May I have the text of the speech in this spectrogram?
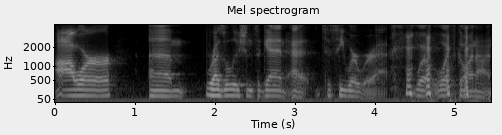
our um, resolutions again at, to see where we're at what, what's going on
